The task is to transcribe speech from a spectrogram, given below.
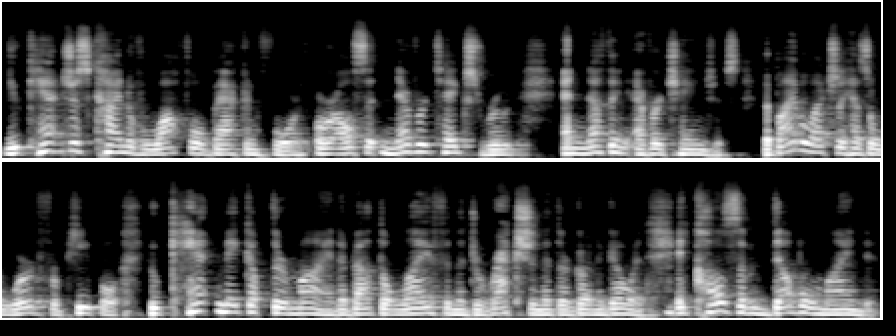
You can't just kind of waffle back and forth, or else it never takes root and nothing ever changes. The Bible actually has a word for people who can't make up their mind about the life and the direction that they're going to go in. It calls them double minded.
